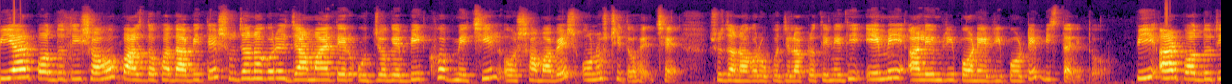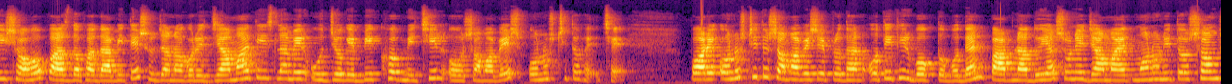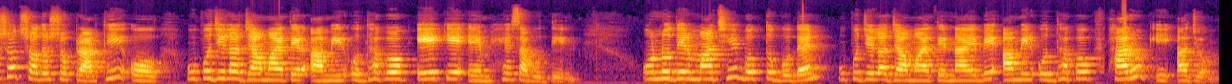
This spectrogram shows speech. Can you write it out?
PR পদ্ধতি সহ পাঁচ দফা দাবিতে সুজানগরে জামায়াতের উদ্যোগে বিক্ষোভ মিছিল ও সমাবেশ অনুষ্ঠিত হয়েছে। সুজানগর উপজেলা প্রতিনিধি এম এ আলিম রিপনের রিপোর্টে বিস্তারিত। পিআর পদ্ধতি সহ পাঁচ দফা দাবিতে সুজানগরে জামায়াত ইসলামের উদ্যোগে বিক্ষোভ মিছিল ও সমাবেশ অনুষ্ঠিত হয়েছে। পরে অনুষ্ঠিত সমাবেশে প্রধান অতিথির বক্তব্য দেন পাবনা দুই আসনে জামায়াত মনোনীত সংসদ সদস্য প্রার্থী ও উপজেলা জামায়াতের আমির অধ্যাপক এ কে এম হেসাবুদ্দিন অন্যদের মাঝে বক্তব্য দেন উপজেলা জামায়াতের নায়েবে আমির অধ্যাপক ফারুক ই আজম।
